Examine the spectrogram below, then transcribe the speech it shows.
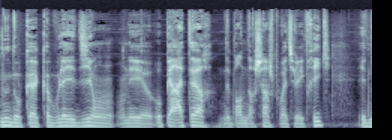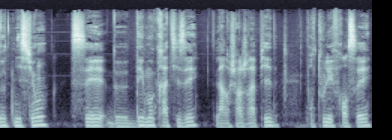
Nous, donc, euh, comme vous l'avez dit, on, on est euh, opérateur de bornes de recharge pour voitures électriques. Et notre mission, c'est de démocratiser la recharge rapide pour tous les Français,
